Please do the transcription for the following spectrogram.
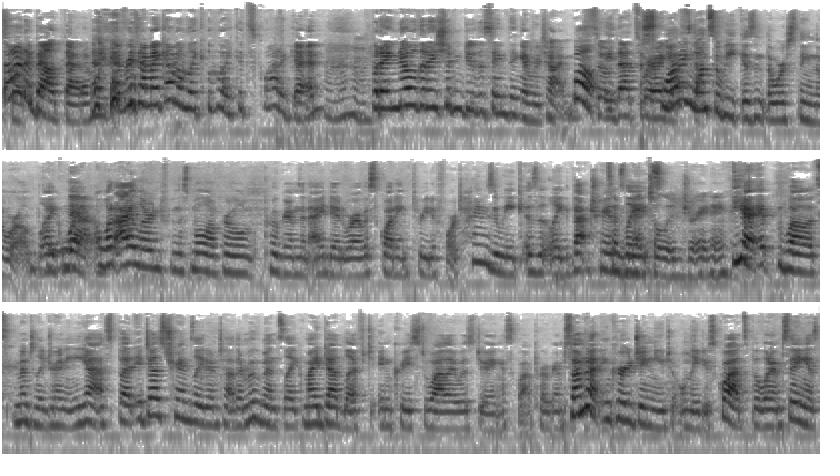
thought fine. about that. I'm like, every time I come, I'm like, ooh, I could squat again. Mm-hmm. But I know that I shouldn't do the same thing every time. Well, so it- that's where I squatting get once a week isn't the worst thing in the world. Like what No. what I learned from the smaller pro- program that I did, where I was squatting three to four times a week, is that like that It's translates. mentally draining. Yeah, it, well, it's mentally draining, yes, but it does translate into other movements. Like my deadlift increased while I was doing a squat program. So I'm not encouraging you to only do squats, but what I'm saying is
